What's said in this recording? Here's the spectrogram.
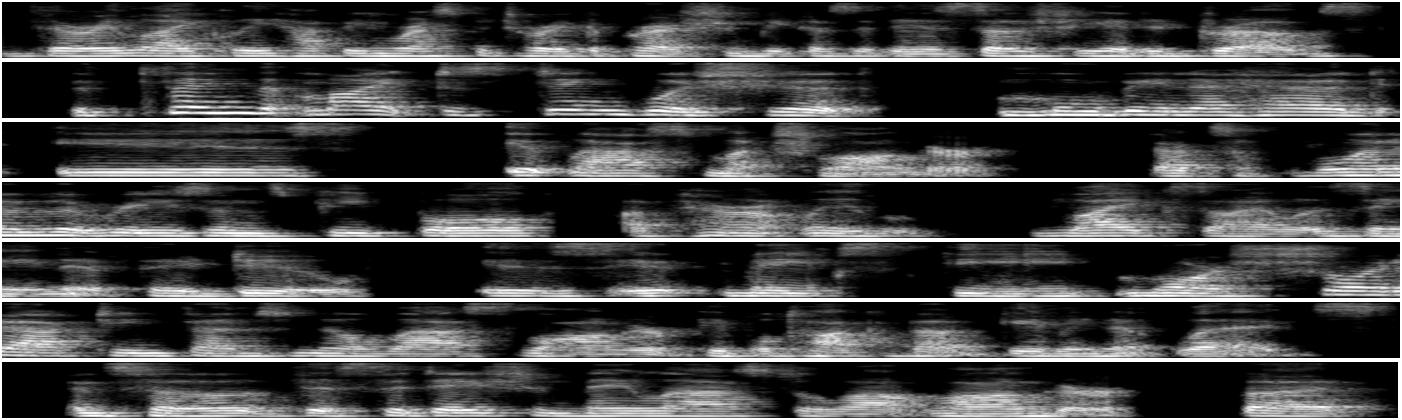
very likely having respiratory depression because of the associated drugs. The thing that might distinguish it moving ahead is it lasts much longer. That's one of the reasons people apparently like xylazine, if they do, is it makes the more short acting fentanyl last longer. People talk about giving it legs. And so the sedation may last a lot longer, but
